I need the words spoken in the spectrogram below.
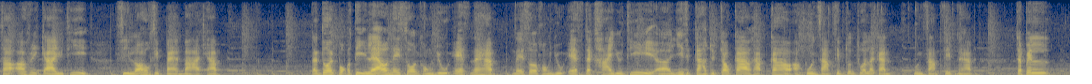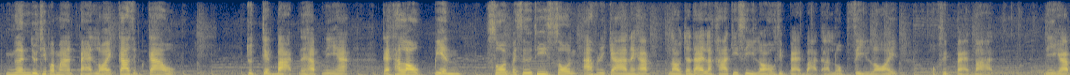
เซาท์แอฟริกาอยู่ที่ 468 บาทครับ แต่โดยปกติแล้วในโซนของ US นะครับ ในโซนของ US จะขายอยู่ที่ 29.99 ครับ 9 เอาคูณ 30ท้วนๆแล้วกัน คูณ 30 นะครับ จะเป็นเงินอยู่ที่ประมาณ 899.7 บาทนะครับ นี่ฮะ แต่ถ้าเราเปลี่ยนโซนไปซื้อที่โซนแอฟริกานะครับ เราจะได้ราคาที่ 468 บาท อะ ลบ 468 บาท นี่ครับ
